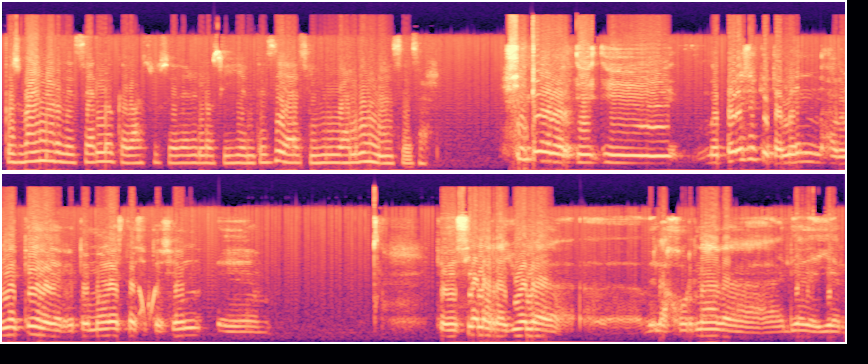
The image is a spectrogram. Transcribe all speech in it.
pues va a enardecer lo que va a suceder en los siguientes días, sin duda alguna, César. Sí, claro, y, me parece que también habría que retomar esta situación eh, que decía la rayuela eh, de la jornada el día de ayer.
